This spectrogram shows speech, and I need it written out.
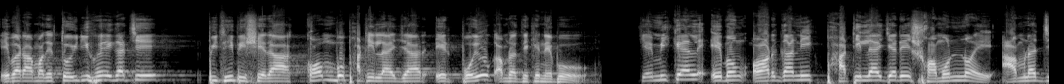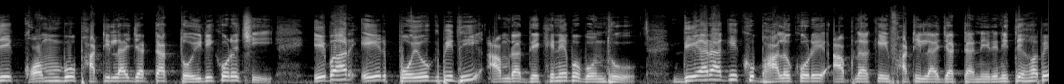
এবার আমাদের তৈরি হয়ে গেছে পৃথিবী সেরা কম্বো ফার্টিলাইজার, এর প্রয়োগ আমরা দেখে নেব। কেমিক্যাল এবং অর্গানিক ফার্টিলাইজারের সমন্বয়ে আমরা যে কম্বো ফার্টিলাইজারটা তৈরি করেছি, এবার এর প্রয়োগবিধি আমরা দেখে নেব বন্ধু। দেওয়ার আগে খুব ভালো করে আপনাকে এই ফার্টিলাইজারটা নেড়ে নিতে হবে।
